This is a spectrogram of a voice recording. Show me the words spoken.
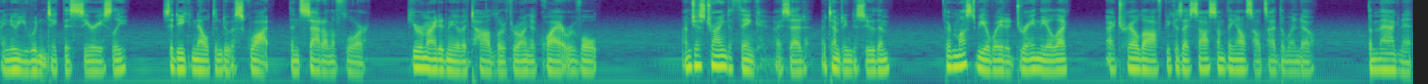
I knew you wouldn't take this seriously. Sadiq knelt into a squat, then sat on the floor. He reminded me of a toddler throwing a quiet revolt. I'm just trying to think, I said, attempting to soothe him. There must be a way to drain the elect. I trailed off because I saw something else outside the window the magnet.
